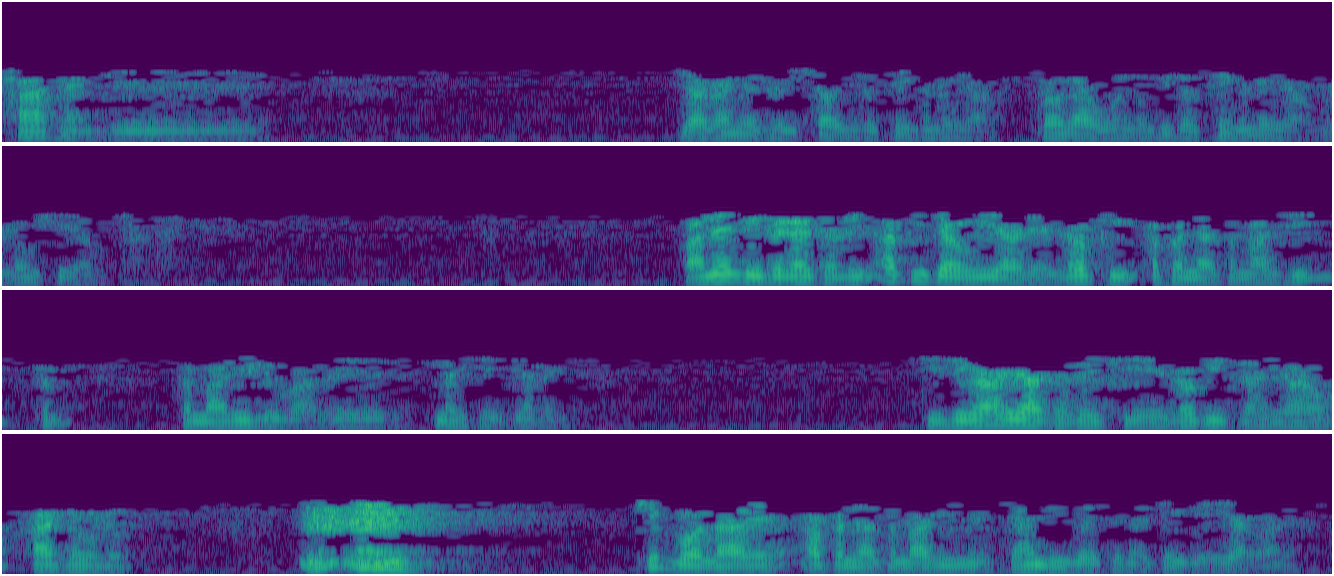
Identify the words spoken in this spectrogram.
ထားနိုင်တယ်။ຢာကနဲ့ဆိုရှားပြီးတော့စိတ်မလုံးရအောင်။သောတာဝင်လို့ပြီးတော့စိတ်မလုံးရအောင်မလုံးရှိအောင်ထားတယ်။ဘာနဲ့ဒီကလေးဆိုပြီးအပိကြောင့်ရတဲ့လောကီအပ္ပနာသမာဓိသမာဓိလိုပါပဲလိုက်ရှိကြလိုက်။ဒီစကားအရဆိုလို့ရှိရင်လောကီဆံရအောင်အားထုတ်လို့ ဖြစ်ပေါ်လာတဲ့အပ္ပနာသမာဓိနဲ့ဉာဏ်ဒီပဲဆိုတဲ့အတိတ်ပဲရပါတယ်။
